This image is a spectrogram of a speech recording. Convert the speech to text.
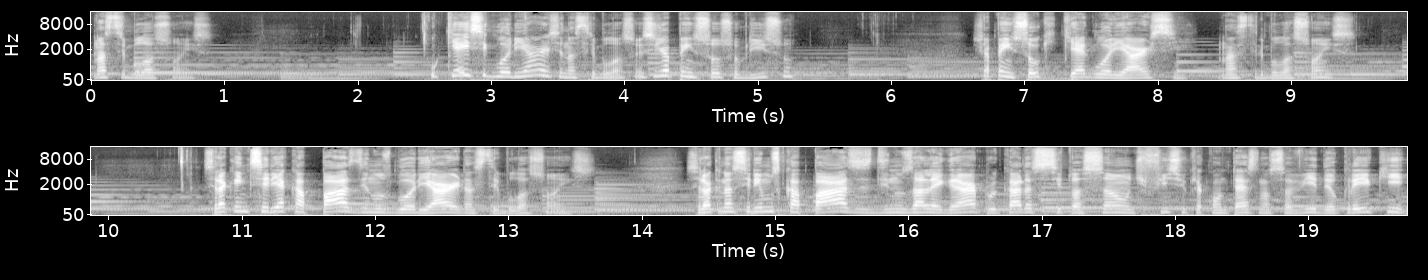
nas tribulações. O que é esse gloriar-se nas tribulações? Você já pensou sobre isso? Já pensou o que é gloriar-se nas tribulações? Será que a gente seria capaz de nos gloriar nas tribulações? Será que nós seríamos capazes de nos alegrar por cada situação difícil que acontece na nossa vida? Eu creio que,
